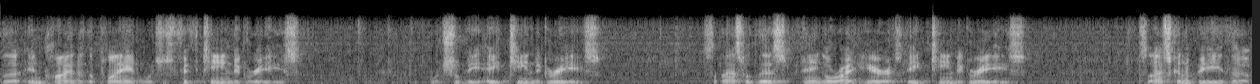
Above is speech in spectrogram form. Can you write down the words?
the incline of the plane, which is 15 degrees, which will be 18 degrees. So that's what this angle right here is, 18 degrees. So that's going to be the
